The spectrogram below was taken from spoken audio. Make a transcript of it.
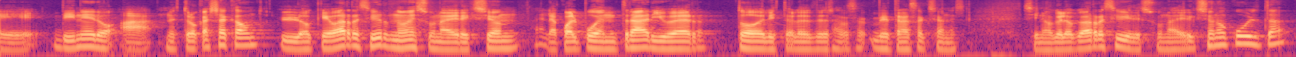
eh, dinero a nuestro cash account, lo que va a recibir no es una dirección en la cual puede entrar y ver todo el historial de, transacciones, sino que lo que va a recibir es una dirección oculta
